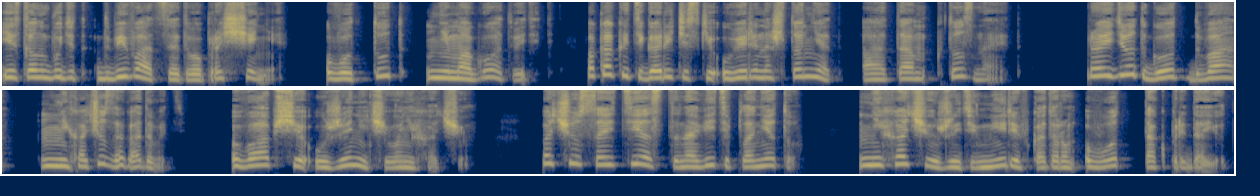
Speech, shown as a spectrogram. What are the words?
если он будет добиваться этого прощения? Вот тут не могу ответить. Пока категорически уверена, что нет, а там кто знает. Пройдет год-два, не хочу загадывать. Вообще уже ничего не хочу. Хочу сойти, остановите планету. Не хочу жить в мире, в котором вот так предают.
